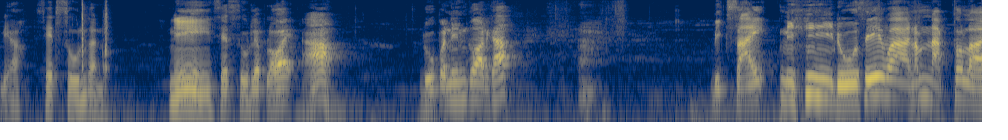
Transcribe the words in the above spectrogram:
เดี๋ยวเซตศูนย์ก่อน นี่เซตศูนย์เรียบร้อย อะ ดูปนินก่อนครับ บิ๊กไซส์ นี่ดูซิว่าน้ำหนักเท่าไหร่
